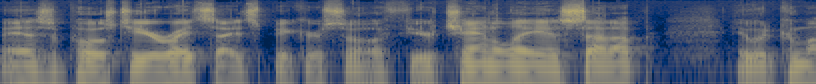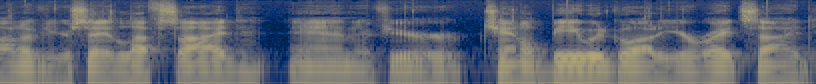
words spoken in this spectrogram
as opposed to your right side speaker. So if your channel A is set up, it would come out of your, say, left side, and if your channel B would go out of your right side.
